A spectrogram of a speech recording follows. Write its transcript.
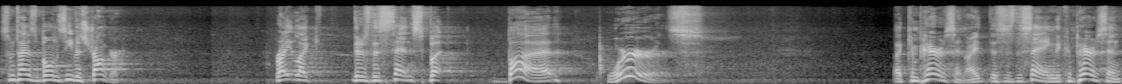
Sometimes the bone's even stronger. Right? Like there's this sense, but but words. A comparison, right? This is the saying, the comparison.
